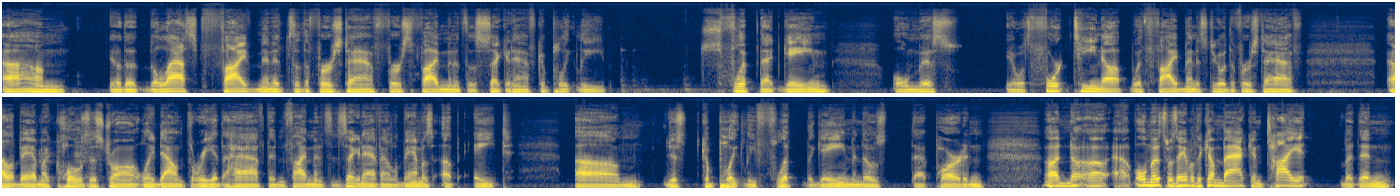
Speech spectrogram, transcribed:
Um, you know the the last five minutes of the first half, first five minutes of the second half, completely flipped that game. Ole Miss, you know, was fourteen up with five minutes to go in the first half. Alabama closes strong, only down three at the half. Then five minutes in the second half, Alabama's up eight. Um, just completely flipped the game in those that part, and uh, no, uh, Ole Miss was able to come back and tie it. But then,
